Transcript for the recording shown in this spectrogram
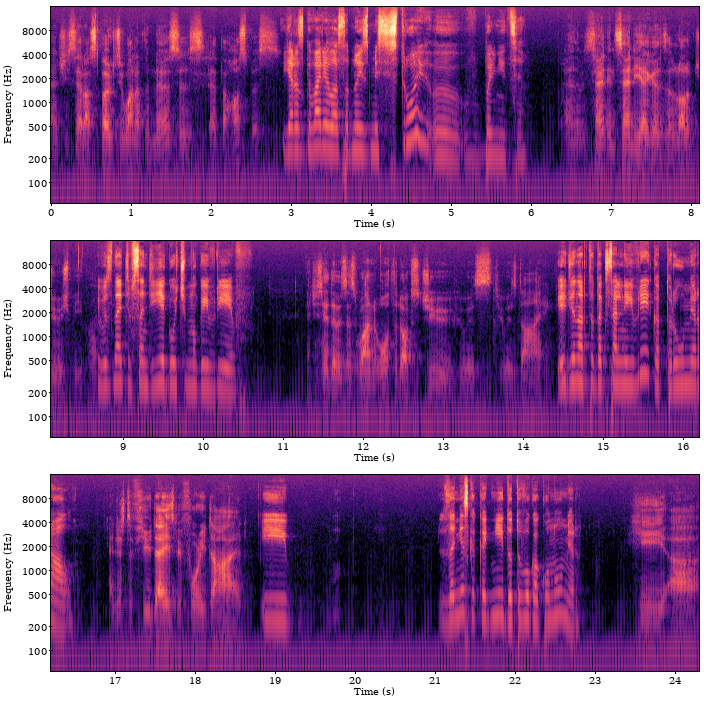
And she said, I spoke to one of the nurses at the hospice. Я разговаривала с одной из медсестрой э, в больнице. And in San Diego, there's a lot of Jewish people. И вы знаете, в Сан-Диего очень много евреев. И один ортодоксальный еврей, который умирал. And just a few days before he died, И за несколько дней до того, как он умер, he, uh,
